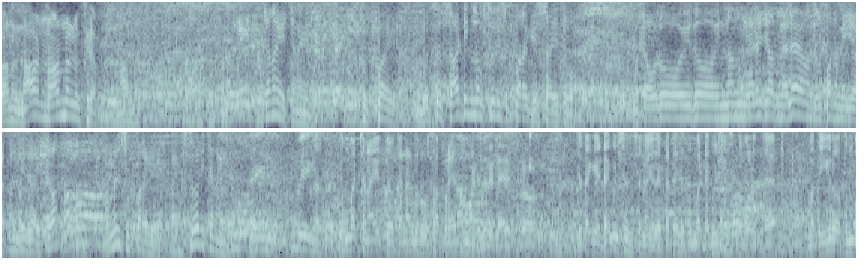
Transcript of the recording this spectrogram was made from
ನಾರ್ಮಲ್ ನಾರ್ಮಲ್ ಫಿಲಮ್ ಚೆನ್ನಾಗಿದೆ ಚೆನ್ನಾಗಿದೆ. Super but starting love story ಸೂಪರಾಗಿ ಇಷ್ಟ ಆಯಿತು. ಬಟ್ ಅವರು ಇದು ಇನ್ನೊಂದು ಮ್ಯಾರೇಜ್ ಆದಮೇಲೆ ಒಂದು ಸ್ವಲ್ಪ ನಮಗೆ ಕನ್ಫ್ಯೂಸ್ ಆಯಿತು. ಆಮೇಲೆ ಸೂಪರ್ ಆಗಿದೆ. ಸ್ಟೋರಿ ಚೆನ್ನಾಗಿದೆ. ಸರ್ ತುಂಬ ಚೆನ್ನಾಗಿತ್ತು. ಕನ್ನಡದಲ್ಲಿ ಹೊಸ ಪ್ರಯತ್ನ ಮಾಡಿದ್ದಾರೆ ಡೈರೆಕ್ಟ್ರು ಜೊತೆಗೆ ಡೈಮೆನ್ಷನ್ಸ್ ಚೆನ್ನಾಗಿದೆ. ಕತೆಗೆ ತುಂಬ ಡೈಮೆನ್ಷನ್ಸ್ ತೊಗೊಳುತ್ತೆ. ಮತ್ತು ಹೀರೋ ತುಂಬ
